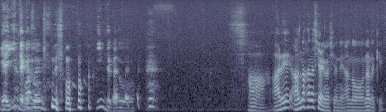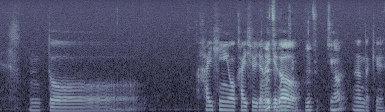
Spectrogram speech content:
いやいいんだけど。忘れてんですもんいいんだけど。あああれあの話ありましたよね。あのなんだっけ。うんと廃品を回収じゃないけど。違う？なんだっけ。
